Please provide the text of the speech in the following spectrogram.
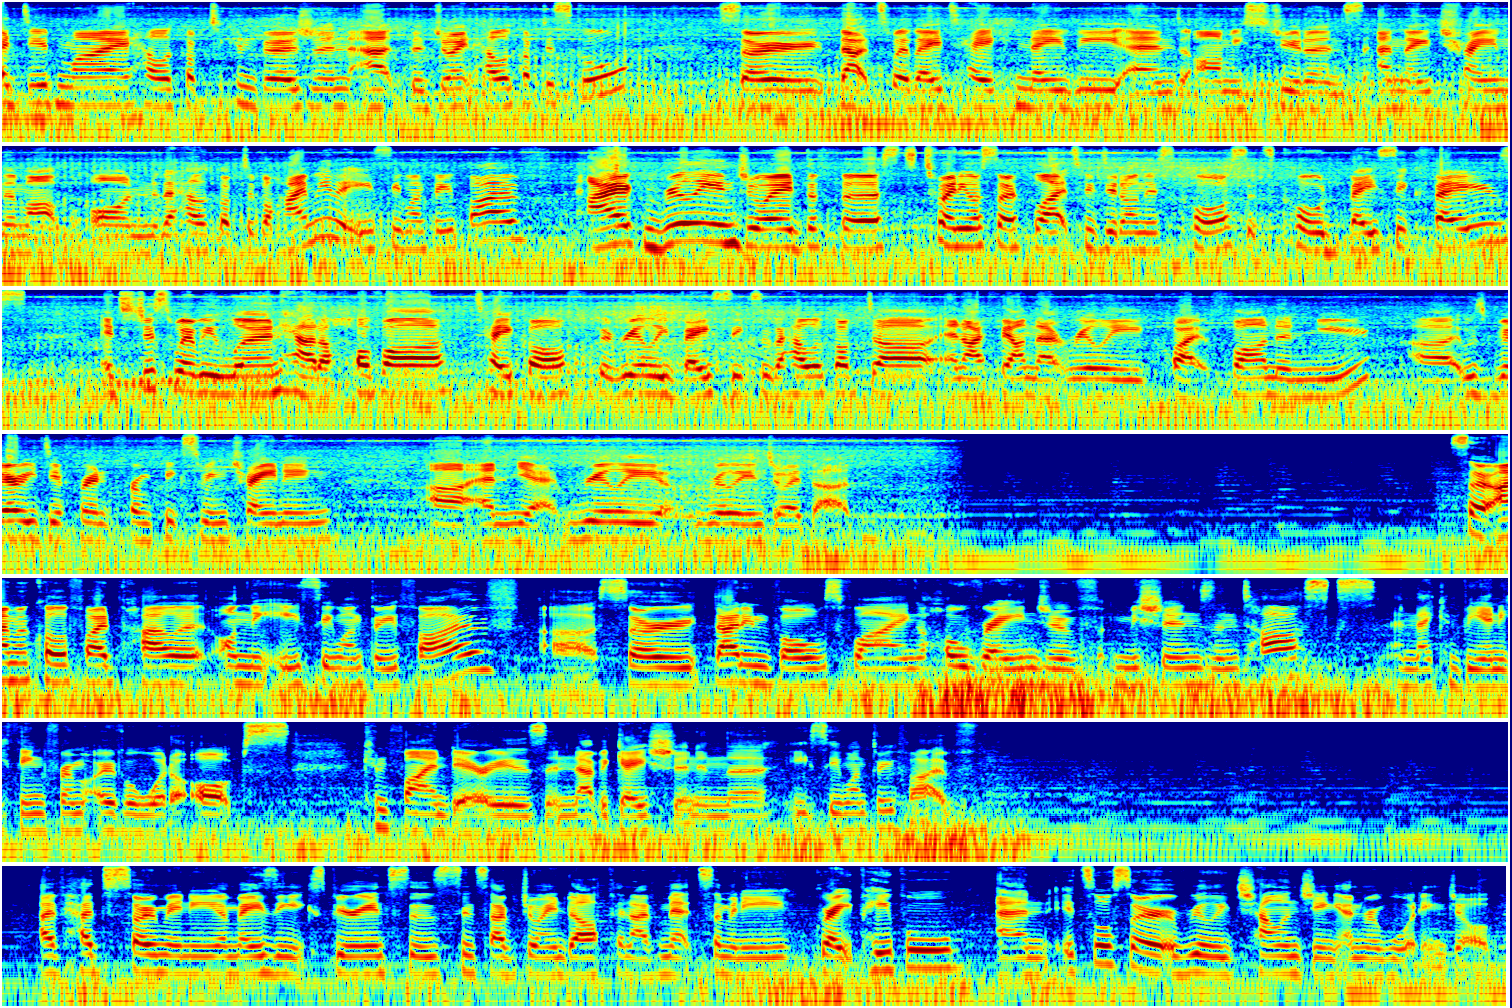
I did my helicopter conversion at the Joint Helicopter School. So that's where they take Navy and Army students and they train them up on the helicopter behind me, the EC-135. I really enjoyed the first 20 or so flights we did on this course. It's called Basic Phase. It's just where we learn how to hover, take off, the really basics of the helicopter and I found that really quite fun and new. Uh, it was very different from fixed wing training uh, and yeah, really, really enjoyed that. So I'm a qualified pilot on the EC-135, uh, so that involves flying a whole range of missions and tasks and they can be anything from overwater ops, confined areas and navigation in the EC-135. I've had so many amazing experiences since I've joined up and I've met so many great people and it's also a really challenging and rewarding job.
